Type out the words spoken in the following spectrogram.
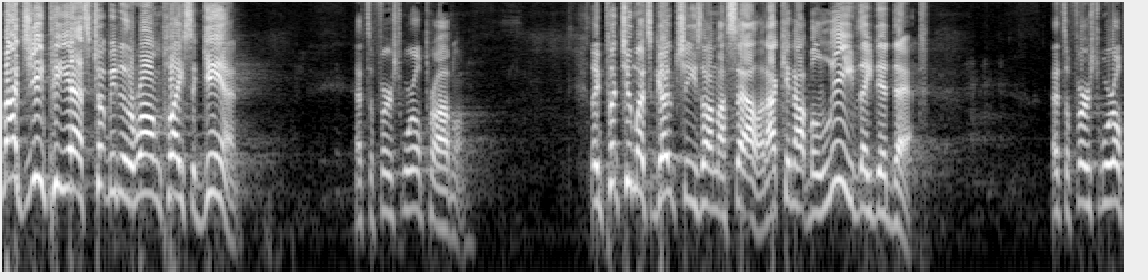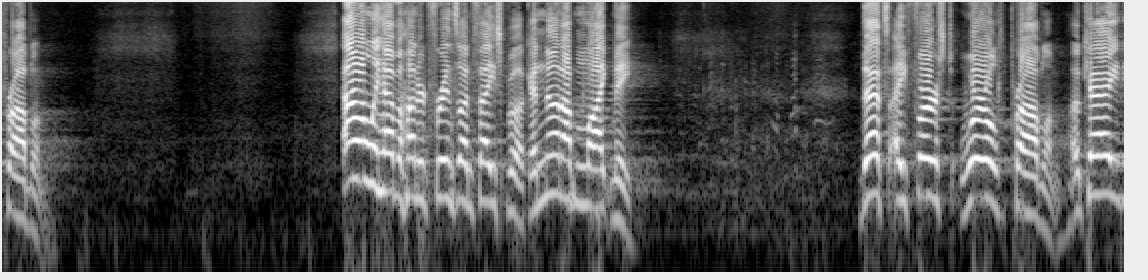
my GPS took me to the wrong place again. That's a first world problem. They put too much goat cheese on my salad. I cannot believe they did that. That's a first world problem. I only have 100 friends on Facebook, and none of them like me. That's a first world problem, okay?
